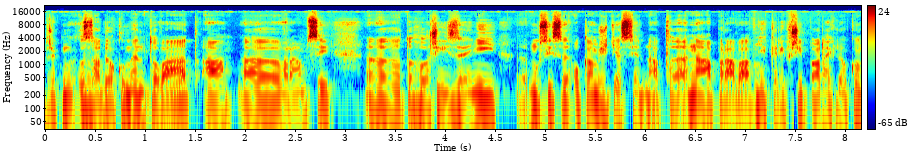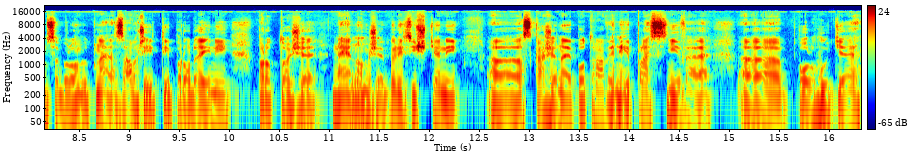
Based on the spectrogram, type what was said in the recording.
řeknu, zadokumentovat a e, v rámci e, toho řízení e, musí se okamžitě sjednat náprava. V některých případech dokonce bylo nutné zavřít ty prodejny, protože nejenom, že byly zjištěny skažené potraviny, plesnivé, polhutě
